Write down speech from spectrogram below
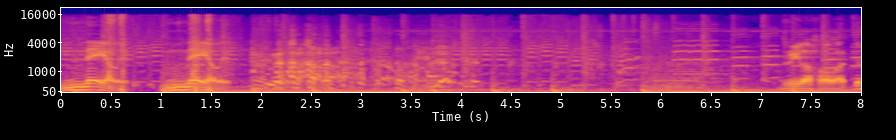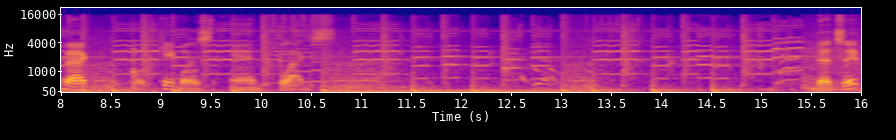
Nail it! Nail it! Drill a hole at the back for cables and plugs. That's it,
